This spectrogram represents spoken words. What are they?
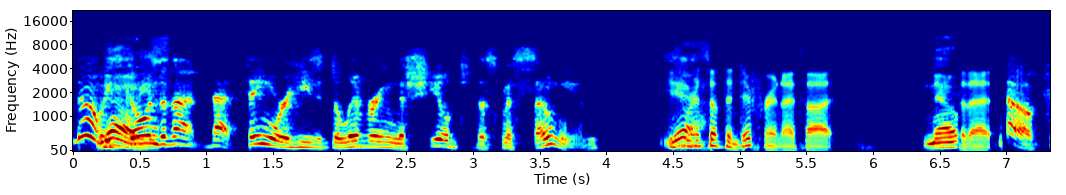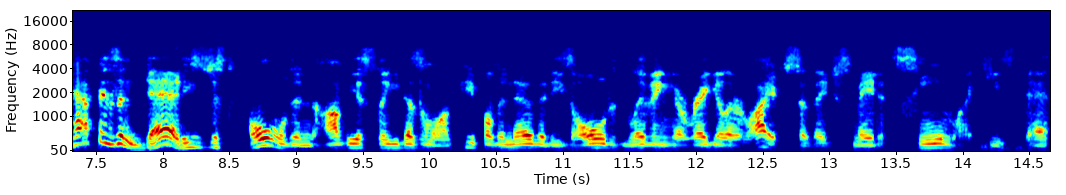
No, he's No, going he's- to that that thing where he's delivering the shield to the Smithsonian. He's yeah, wearing something different, I thought, no, for that. No, Cap isn't dead. He's just old, and obviously he doesn't want people to know that he's old and living a regular life. So they just made it seem like he's dead.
